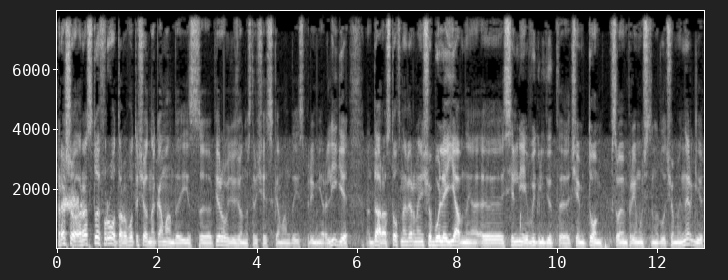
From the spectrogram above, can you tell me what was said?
Хорошо, Ростов Ротор, вот еще одна команда из э, первого дивизиона встречается с командой из премьер-лиги. Да, Ростов, наверное, еще более явно э, сильнее выглядит, э, чем Том в своем преимуществе над лучом энергии.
